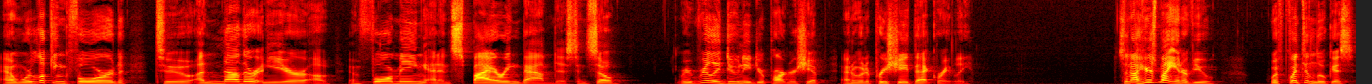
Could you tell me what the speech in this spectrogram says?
and we're looking forward to another year of informing and inspiring Baptists. And so we really do need your partnership, and would appreciate that greatly. So now here's my interview with Quinton Lucas,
